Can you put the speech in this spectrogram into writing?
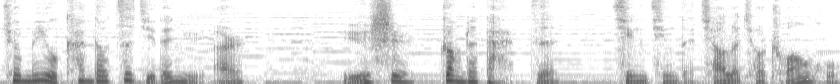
却没有看到自己的女儿，于是壮着胆子，轻轻地敲了敲窗户。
